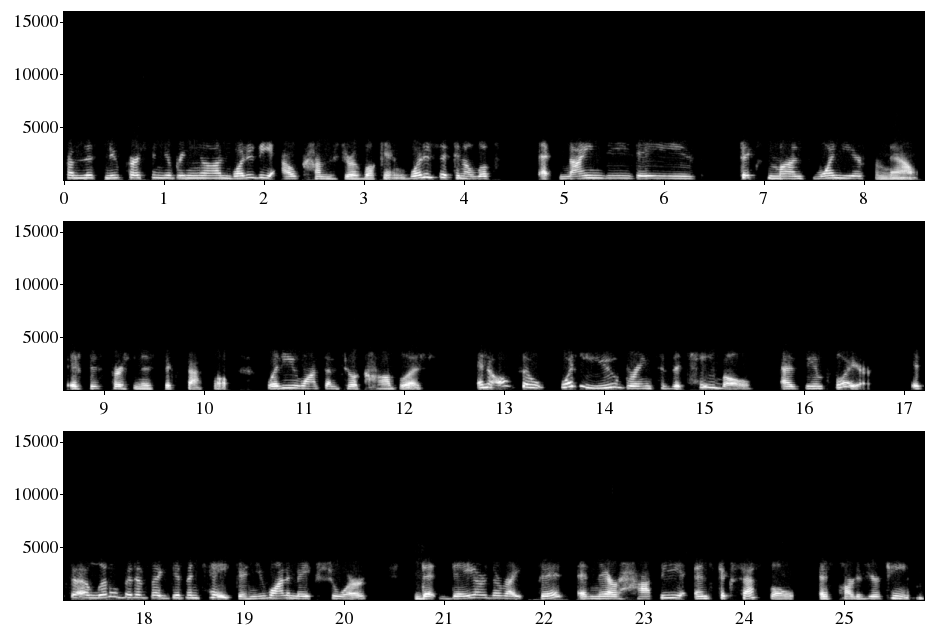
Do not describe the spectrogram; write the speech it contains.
from this new person you're bringing on. What are the outcomes you're looking? What is it going to look at 90 days, six months, one year from now if this person is successful? What do you want them to accomplish? And also, what do you bring to the table as the employer? It's a little bit of a give and take, and you want to make sure that they are the right fit and they're happy and successful as part of your team.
